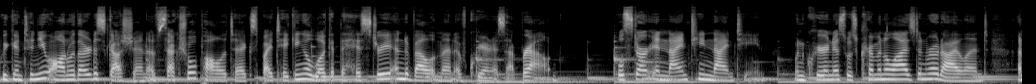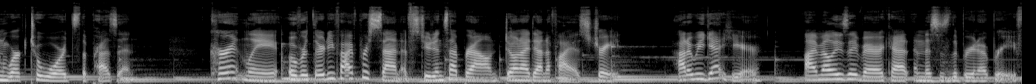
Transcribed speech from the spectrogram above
we continue on with our discussion of sexual politics by taking a look at the history and development of queerness at Brown. We'll start in 1919, when queerness was criminalized in Rhode Island and work towards the present. Currently, over 35% of students at Brown don't identify as straight. How do we get here? I'm Elize Vericat, and this is the Bruno Brief.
